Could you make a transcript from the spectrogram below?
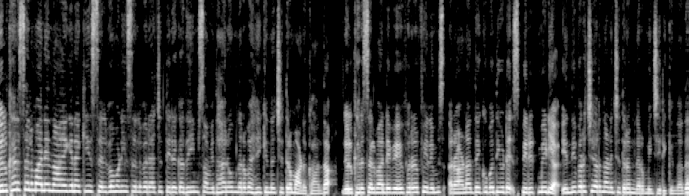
ദുൽഖർ സൽമാനെ നായകനാക്കി സെൽവമണി സെൽവരാജ് തിരക്കഥയും സംവിധാനവും നിർവഹിക്കുന്ന ചിത്രമാണ് കാന്ത. ദുൽഖർ സൽമാന്റെ വേഫറർ ഫിലിംസ് റാണ ദഗുപതിയുടെ സ്പിരിറ്റ് മീഡിയ എന്നിവർ ചേർന്നാണ് ചിത്രം നിർമ്മിച്ചിരിക്കുന്നത്.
